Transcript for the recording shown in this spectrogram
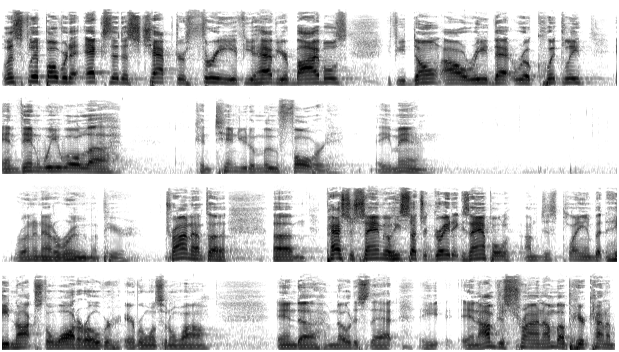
Let's flip over to Exodus chapter 3 if you have your Bibles. If you don't, I'll read that real quickly and then we will uh, continue to move forward. Amen. Running out of room up here. Trying not to um, Pastor Samuel, he's such a great example. I'm just playing, but he knocks the water over every once in a while. And uh, I've noticed that. He, and I'm just trying, I'm up here kind of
